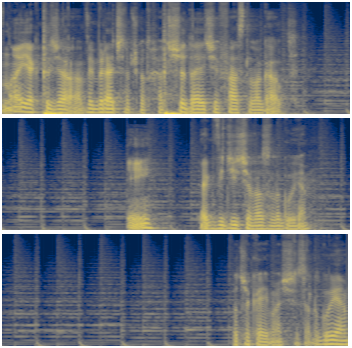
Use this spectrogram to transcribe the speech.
no i jak to działa? Wybieracie na przykład H3, dajecie fast logout. I jak widzicie was loguje. Poczekajmy, aż się zaloguje.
